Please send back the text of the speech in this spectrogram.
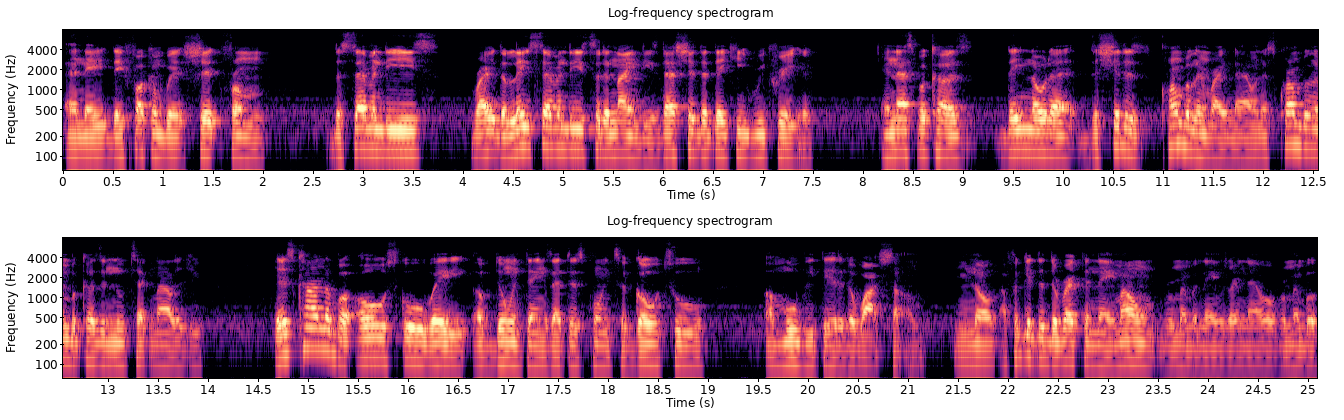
and they they fucking with shit from the 70s, right? The late 70s to the 90s. That shit that they keep recreating. And that's because they know that the shit is crumbling right now, and it's crumbling because of new technology. It's kind of an old school way of doing things at this point to go to a movie theater to watch something. You know, I forget the director name. I don't remember names right now or remember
